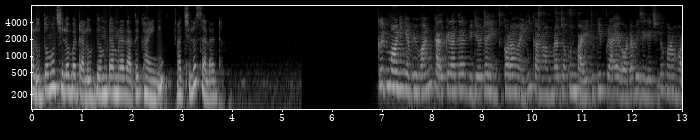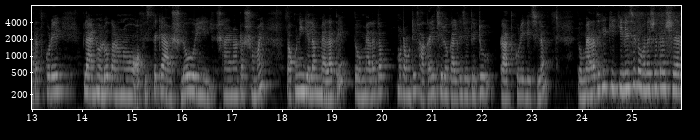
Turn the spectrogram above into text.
আলুর দমও ছিল, বাট আলুর দমটা আমরা রাতে খাইনি। আর ছিল স্যালাড। গুড মর্নিং এভরিওয়ান কালকে রাতে আর ভিডিওটা এন্ড করা হয়নি, কারণ আমরা যখন বাড়ি ঢুকি প্রায় এগারোটা বেজে গেছিল, কারণ হঠাৎ করে প্ল্যান হলো, কারণ ও অফিস থেকে আসলো ওই সাড়ে নটার সময়, তখনই গেলাম মেলাতে। তো মেলাটা মোটামুটি ফাঁকাই ছিল, কালকে যেহেতু একটু রাত করে গেছিলাম। তো মেলা থেকে কি কিনেছি তোমাদের সাথে শেয়ার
